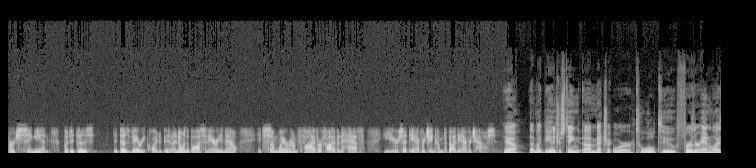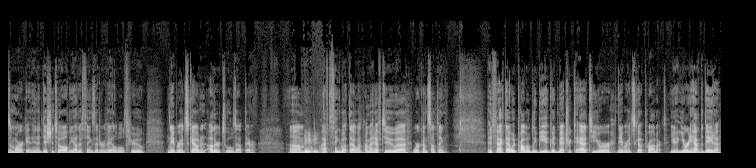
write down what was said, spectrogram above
purchasing in. But it does it does vary quite a bit. I know in the Boston area now, it's somewhere around five or five and a half years at the average income to buy the average house. Yeah, that might be an interesting uh, metric or tool to further analyze a market, in addition to all the other things that are available through Neighborhood Scout and other tools out there. Um, mm-hmm. I have to think about that one. I might have to uh, work on something. In fact, that would probably be a good metric to add to your neighborhood scout product. You you already have the data.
